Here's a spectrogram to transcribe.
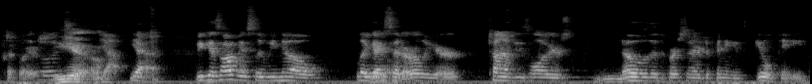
privilege. Privilege? Yeah. Yeah. Yeah, because obviously we know, like I said earlier, ton of these lawyers know that the person they're defending is guilty.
